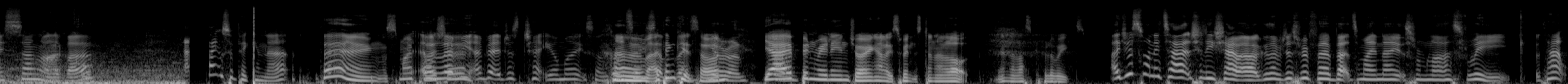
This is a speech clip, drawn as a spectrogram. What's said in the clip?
Nice song, Oliver. Thanks for picking that. Thanks, my Oh, pleasure. let me, I better just check your mic's on. Go on, say Um, I think it's on. On. yeah, Go. I've been really enjoying Alex Winston a lot in the last couple of weeks. I just wanted to actually shout out because I've just referred back to my notes from last week. That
